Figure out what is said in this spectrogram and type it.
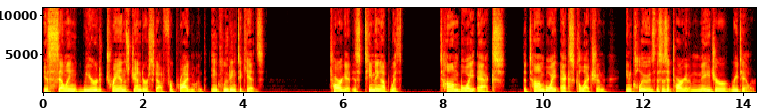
is selling weird transgender stuff for Pride Month, including to kids. Target is teaming up with Tomboy X. The Tomboy X collection includes, this is at Target, a major retailer,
